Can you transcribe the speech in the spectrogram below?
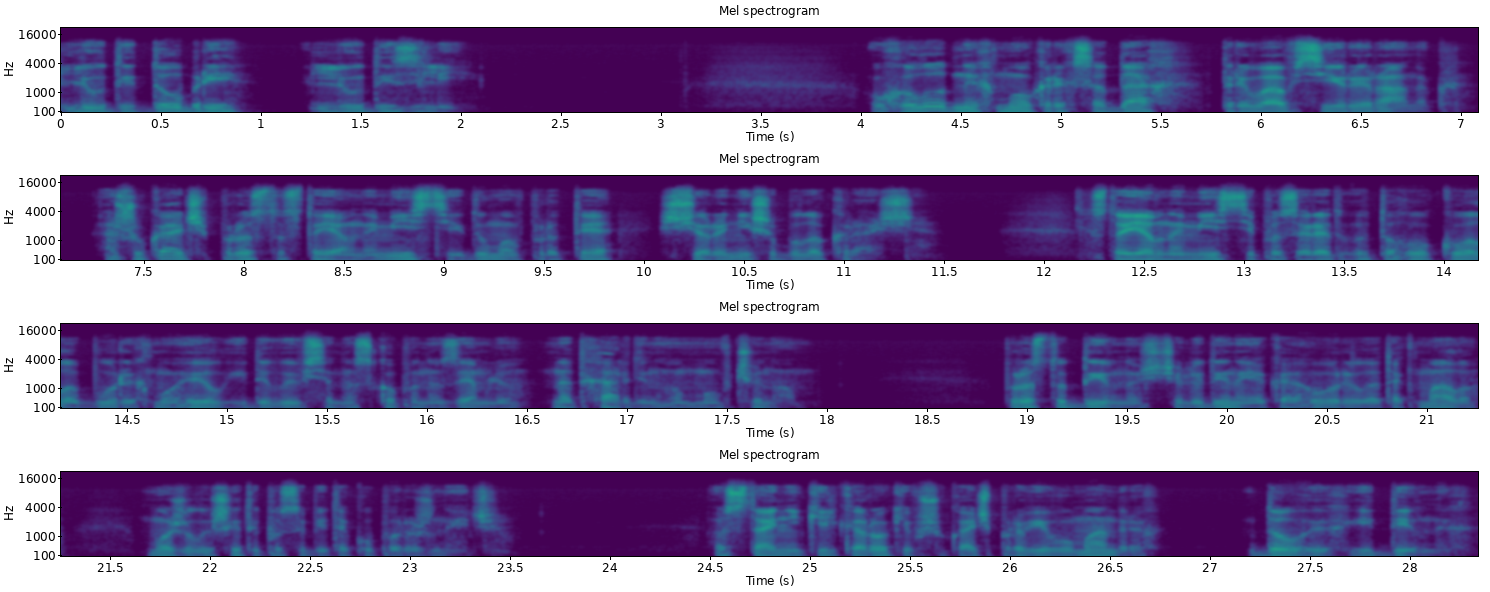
Люди добрі, люди злі. У холодних мокрих садах тривав сірий ранок, а шукач просто стояв на місці і думав про те, що раніше було краще. Стояв на місці посеред того кола бурих могил і дивився на скопану землю над Хардінгом мовчуном. Просто дивно, що людина, яка говорила так мало, може лишити по собі таку порожнечу. Останні кілька років шукач провів у мандрах, довгих і дивних,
